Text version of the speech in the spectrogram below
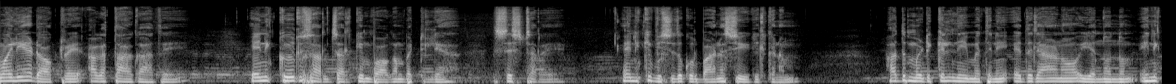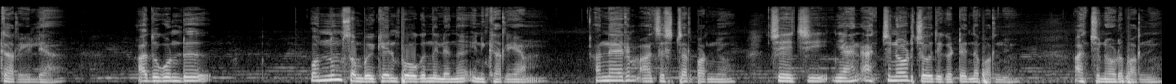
വലിയ ഡോക്ടറെ അകത്താകാതെ എനിക്കൊരു സർജറിക്കും പോകാൻ പറ്റില്ല. സിസ്റ്ററെ എനിക്ക് വിശുദ്ധ കുർബാന സ്വീകരിക്കണം. അത് മെഡിക്കൽ നിയമത്തിന് എതിരാണോ എന്നൊന്നും എനിക്കറിയില്ല. അതുകൊണ്ട് ഒന്നും സംഭവിക്കാൻ പോകുന്നില്ലെന്ന് എനിക്കറിയാം. അന്നേരം ആ സിസ്റ്റർ പറഞ്ഞു ചേച്ചി ഞാൻ അച്ഛനോട് ചോദിക്കട്ടെ എന്ന് പറഞ്ഞു. അച്ഛനോട് പറഞ്ഞു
